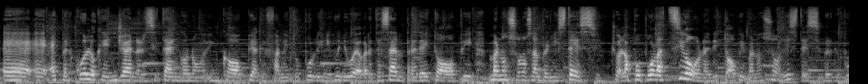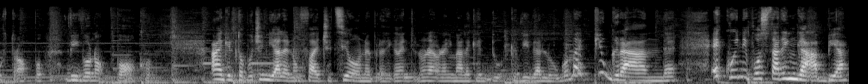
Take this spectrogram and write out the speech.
Eh, è, è per quello che in genere si tengono in coppia che fanno i topolini, quindi voi avrete sempre dei topi, ma non sono sempre gli stessi, cioè la popolazione di topi, ma non sono gli stessi perché purtroppo vivono poco. Anche il topo cinghiale non fa eccezione, praticamente non è un animale che, du- che vive a lungo, ma è più grande e quindi può stare in gabbia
